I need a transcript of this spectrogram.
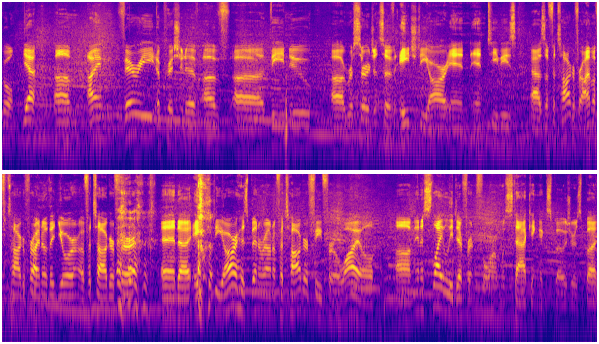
Cool. Yeah, um, I'm very appreciative of uh, the new uh, resurgence of HDR in, in TVs as a photographer. I'm a photographer. I know that you're a photographer. and uh, HDR has been around in photography for a while um, in a slightly different form with stacking exposures, but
